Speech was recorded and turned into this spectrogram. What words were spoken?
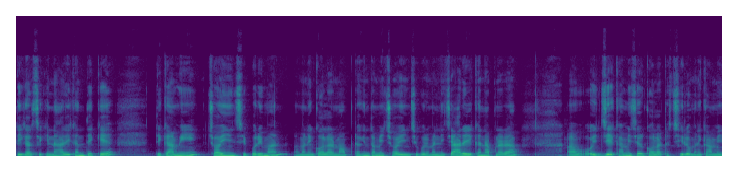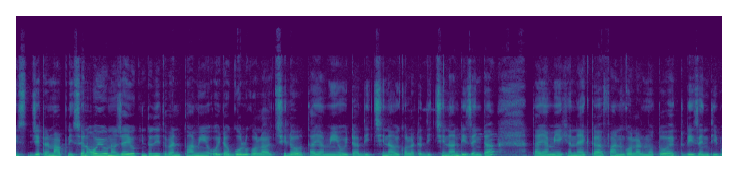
ঠিক আছে কিনা। আর এখান থেকে ঠিক আমি ছয় ইঞ্চি পরিমাণ মানে গলার মাপটা কিন্তু আমি ছয় ইঞ্চি পরিমাণ নিচ্ছি। আর এখানে আপনারা ওই যে কামিজের গলাটা ছিল মানে কামিজ যেটার মাপ নিচ্ছেন ওই অনুযায়ীও কিন্তু দিতে পারেন। তো আমি ওইটা গোল গলা ছিল তাই আমি ওইটা দিচ্ছি না ওই গলাটা দিচ্ছি না ডিজাইনটা। তাই আমি এখানে একটা ফান গলার মতো একটা ডিজাইন দিব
